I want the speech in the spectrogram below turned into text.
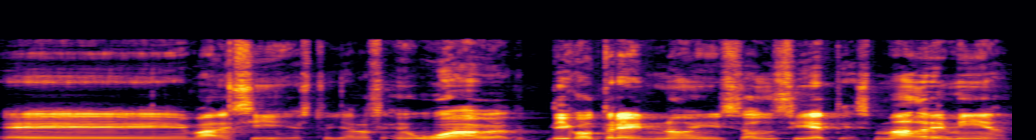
Eh, vale, sí, esto ya lo sé. Digo tres, ¿no? Y son siete. Madre mía.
